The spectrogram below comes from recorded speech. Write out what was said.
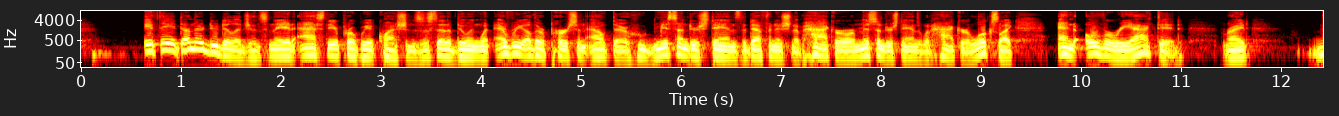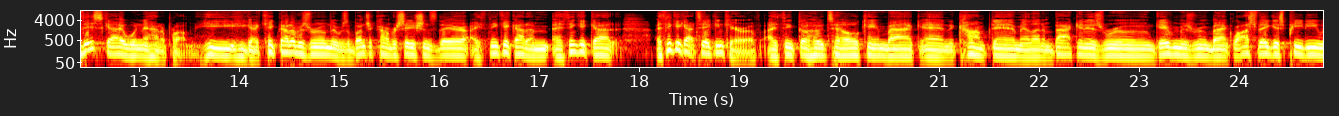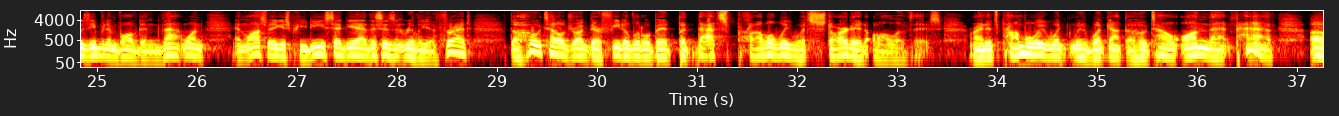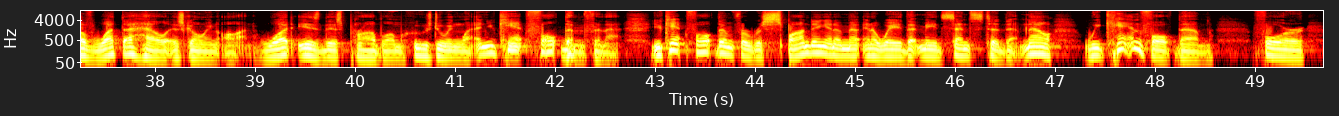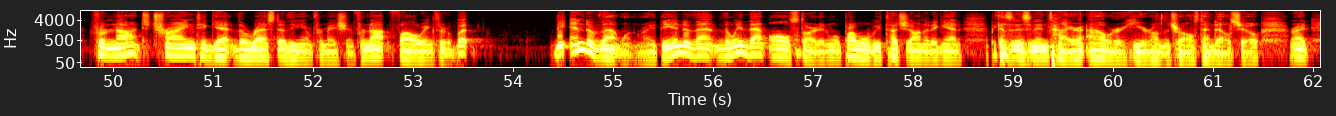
if they had done their due diligence and they had asked the appropriate questions instead of doing what every other person out there who misunderstands the definition of hacker or misunderstands what hacker looks like and overreacted, right? This guy wouldn't have had a problem. He he got kicked out of his room. There was a bunch of conversations there. I think it got him. I think it got. I think it got taken care of. I think the hotel came back and comped him and let him back in his room, gave him his room back. Las Vegas PD was even involved in that one, and Las Vegas PD said, "Yeah, this isn't really a threat." The hotel drug their feet a little bit, but that's probably what started all of this, right? It's probably what what got the hotel on that path of what the hell is going on. What is this problem? Who's doing what? And you can't fault them for that. You can't fault them for responding in a, in a way that made sense to them. Now, we can fault them for, for not trying to get the rest of the information, for not following through. But the end of that one, right? The end of that, the way that all started, and we'll probably touch on it again because it is an entire hour here on the Charles Tendell show, right?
